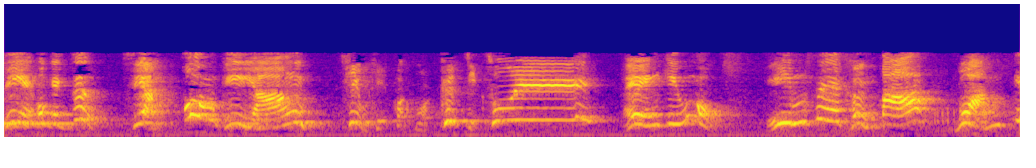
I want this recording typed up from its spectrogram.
别我的子像红强，跳起发花去接吹。应叫我严色拳打还击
